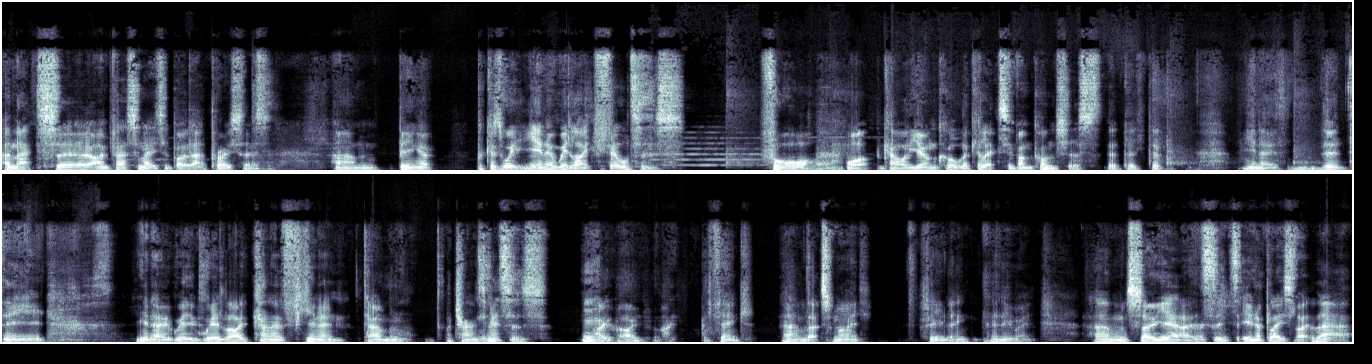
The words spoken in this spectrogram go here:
and that's, uh, I'm fascinated by that process. Um, being a, because we, you know, we're like filters for what Carl Jung called the collective unconscious, the, the, the you know, the, the, you know, we're, we're like kind of, you know, um, transmitters. I, I, I think, um, that's my feeling anyway. Um, so yeah, it's, it's in a place like that,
